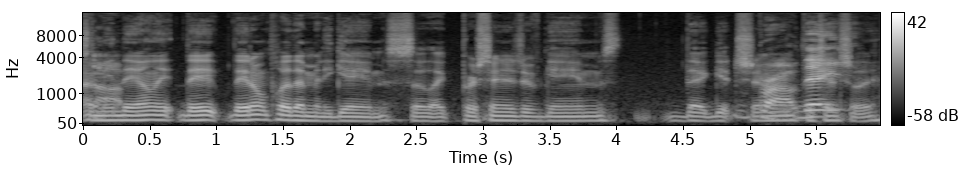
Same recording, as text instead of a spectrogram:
I mean, they only they they don't play that many games, so like percentage of games that get shown Bro, they- potentially.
